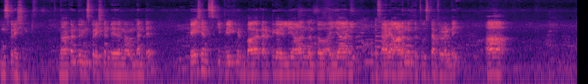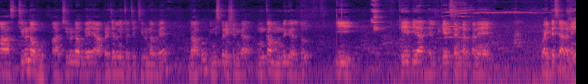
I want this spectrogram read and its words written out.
ఇన్స్పిరేషన్ నాకంటూ ఇన్స్పిరేషన్ అంటే ఏదన్నా ఉందంటే పేషెంట్స్కి ట్రీట్మెంట్ బాగా కరెక్ట్గా వెళ్ళి ఆనందంతో అయ్యా అని ఒకసారి ఆనందంతో చూస్తారు చూడండి. ఆ ఆ చిరునవ్వు ఆ చిరునవ్వే ఆ ప్రజల నుంచి వచ్చే చిరునవ్వే నాకు ఇన్స్పిరేషన్గా ఇంకా ముందుకు వెళ్తూ ఈ కేబిఆర్ హెల్త్ కేర్ సెంటర్ అనే వైద్యశాలని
